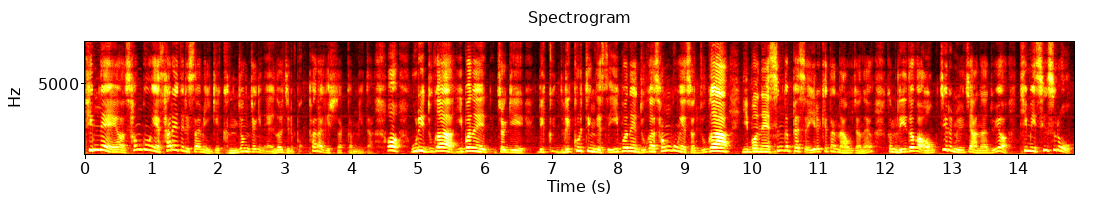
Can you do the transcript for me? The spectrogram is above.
팀 내에요 성공의 사례들이 쌓이면 이게 긍정적인 에너지를 폭발하기 시작합니다. 어, 우리 누가 이번에 저기 리크, 리크루팅 됐어. 이번에 누가 성공해서 누가 이번에 승급했어. 이렇게 딱 나오잖아요. 그럼 리더가 억지로 밀지 않아도요. 팀이 스스로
